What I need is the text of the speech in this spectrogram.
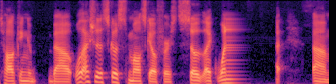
talking about, well, actually, let's go small scale first. So, like one that um,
